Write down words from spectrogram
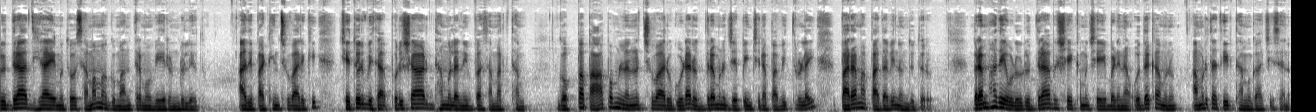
రుద్రాధ్యాయముతో సమమగు మంత్రము వేరుండు లేదు అది పఠించు వారికి చతుర్విధ పురుషార్థములనివ్వ సమర్థం. గొప్ప పాపములనొచ్చువారు కూడా రుద్రమును జపించిన పవిత్రులై పరమ పదవి నొందుదురు బ్రహ్మదేవుడు రుద్రాభిషేకము చేయబడిన ఉదకమును అమృత తీర్థముగా చేశాను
